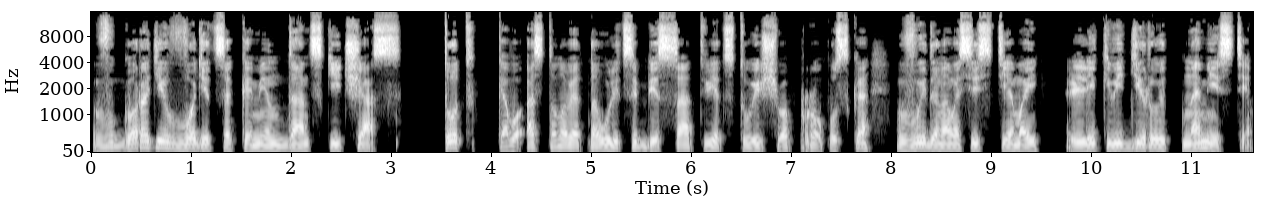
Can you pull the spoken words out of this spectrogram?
в городе вводится комендантский час тот, кого остановят на улице без соответствующего пропуска, выданного системой, ликвидируют на месте.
